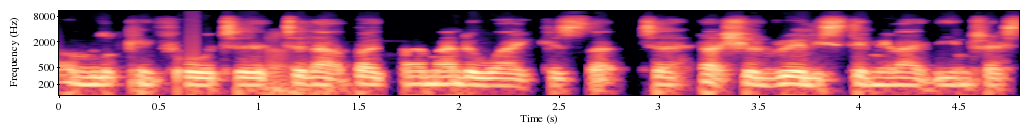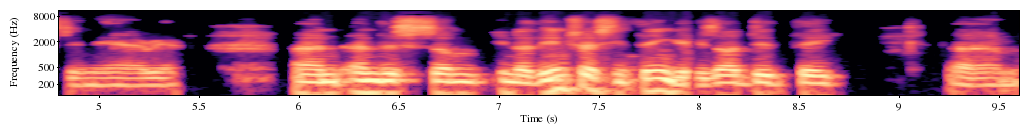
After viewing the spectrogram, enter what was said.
I'm looking forward to, oh. to that both home and away because that uh, that should really stimulate the interest in the area. And and there's some you know the interesting thing is I did the um,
